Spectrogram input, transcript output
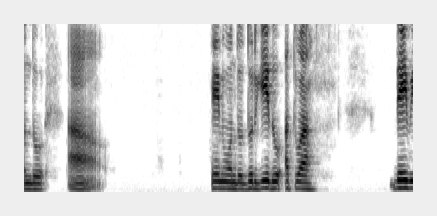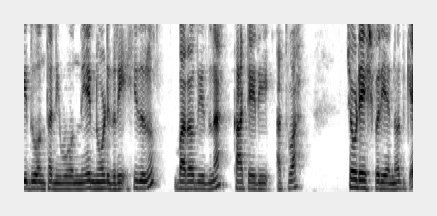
ಒಂದು ಏನು ಒಂದು ದುರ್ಗಿದು ಅಥವಾ ದೇವಿದು ಅಂತ ನೀವು ಒಂದು ಏನು ನೋಡಿದ್ರಿ? ಇದನ್ನು ಬರೋದು ಇದನ್ನ ಕಾಟೇರಿ ಅಥವಾ ಚೌಡೇಶ್ವರಿ ಅನ್ನೋದಕ್ಕೆ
